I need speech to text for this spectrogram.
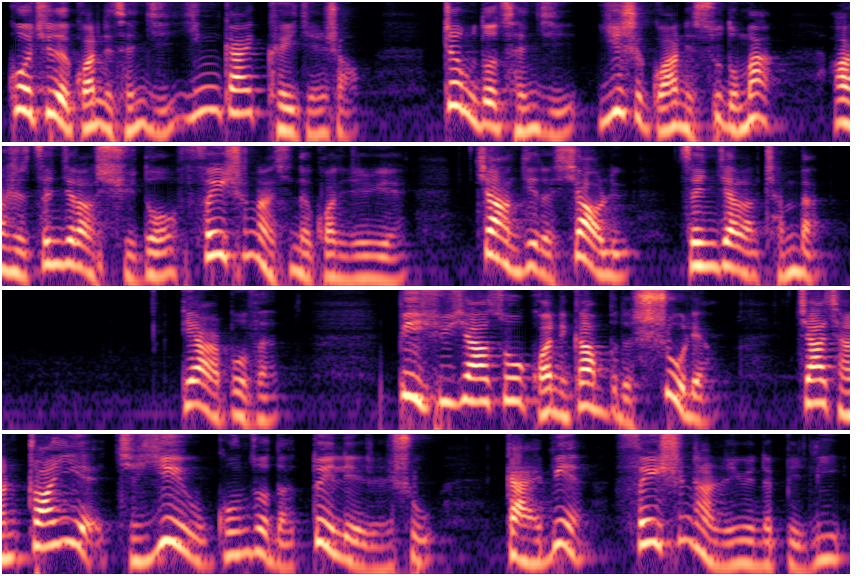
过去的管理层级应该可以减少。这么多层级，一是管理速度慢，二是增加了许多非生产性的管理人员，降低了效率，增加了成本。第二部分，必须压缩管理干部的数量，加强专业及业务工作的队列人数，改变非生产人员的比例，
